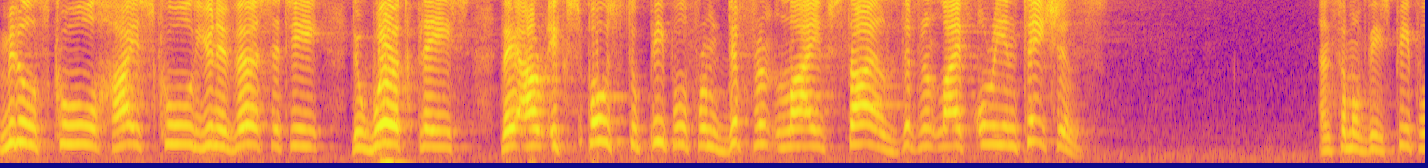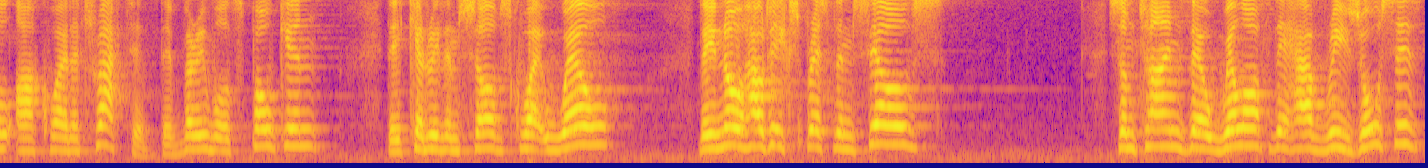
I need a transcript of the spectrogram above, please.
middle school, high school, university, the workplace, they are exposed to people from different lifestyles, different life orientations. And some of these people are quite attractive. They're very well spoken. They carry themselves quite well. They know how to express themselves. Sometimes they're well off, they have resources,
